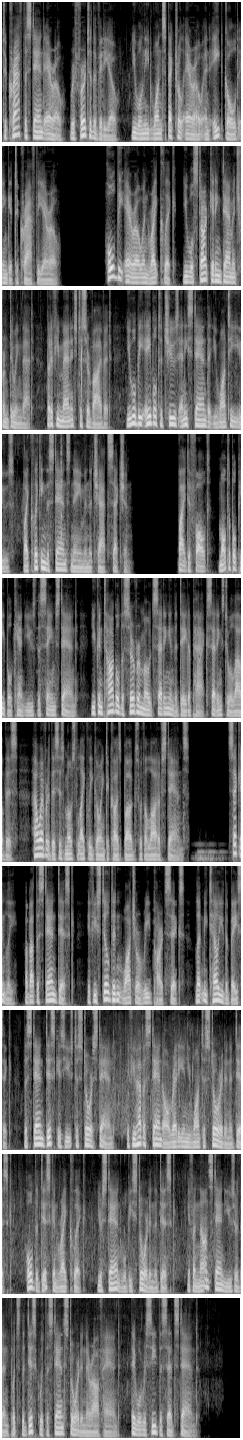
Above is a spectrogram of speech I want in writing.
To craft the stand arrow, refer to the video, you will need one spectral arrow and 8 gold ingot to craft the arrow. Hold the arrow and right click, you will start getting damage from doing that, but if you manage to survive it, you will be able to choose any stand that you want to use by clicking the stand's name in the chat section. By default, multiple people can't use the same stand, you can toggle the server mode setting in the data pack settings to allow this, however this is most likely going to cause bugs with a lot of stands. Secondly, about the stand disk, if you still didn't watch or read part 6, let me tell you the basic, the stand disk is used to store stand, if you have a stand already and you want to store it in a disk, hold the disk and right click, your stand will be stored in the disk, if a non-stand user then puts the disk with the stand stored in their offhand, they will receive the said stand.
